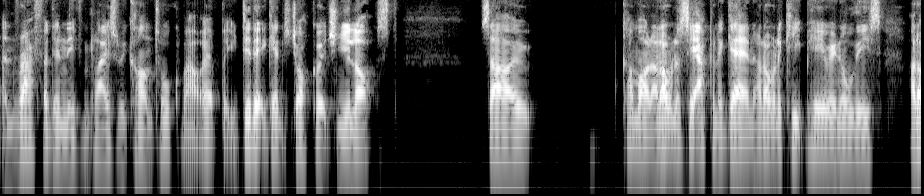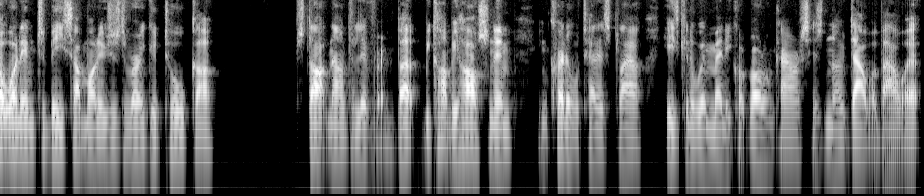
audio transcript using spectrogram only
and Rafa didn't even play, so we can't talk about it. But you did it against Djokovic and you lost. So come on, I don't want to see it happen again. I don't want to keep hearing all these. I don't want him to be someone who's just a very good talker. Start now delivering, but we can't be harsh on him. Incredible tennis player. He's going to win many Roland Garroses, no doubt about it.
